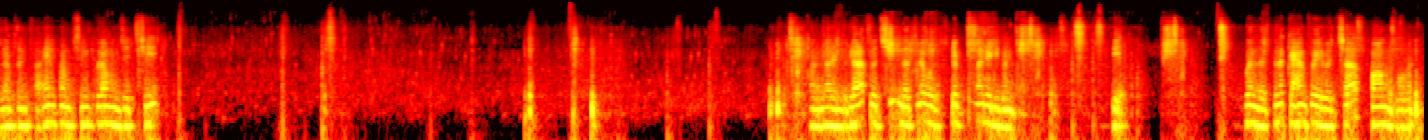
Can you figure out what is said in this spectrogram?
இல்லை ஃப்ரெண்ட்ஸ் ஃபைன் ஃபார்ம் சிம்பிளாக முடிஞ்சிச்சு அந்த ரெண்டு கிளாஸ் வச்சு இந்த இடத்துல ஒரு ஸ்டெப் மாதிரி ரெடி பண்ணிட்டேன் இப்போ இந்த இடத்துல கேம்ப் ஃபயர் வச்சா ஃபார்ம் போகணும்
